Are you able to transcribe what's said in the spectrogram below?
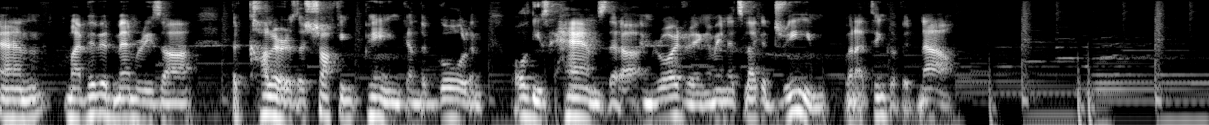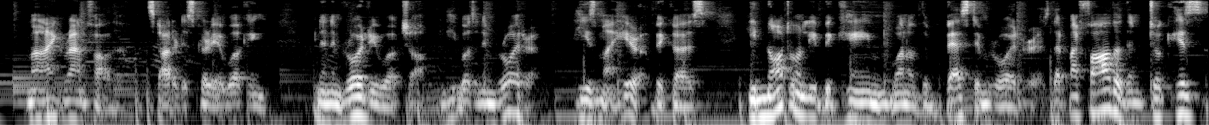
And my vivid memories are the colors, the shocking pink and the gold, and all these hands that are embroidering. I mean, it's like a dream when I think of it now. My grandfather started his career working in an embroidery workshop, and he was an embroiderer. He's my hero because he not only became one of the best embroiderers, that my father then took his,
